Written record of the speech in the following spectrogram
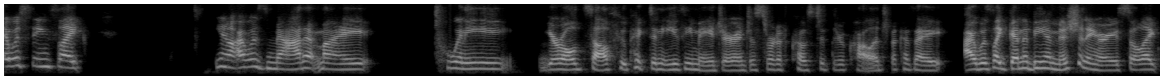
it was things like you know i was mad at my 20 year old self who picked an easy major and just sort of coasted through college because I I was like going to be a missionary so like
